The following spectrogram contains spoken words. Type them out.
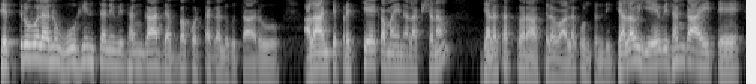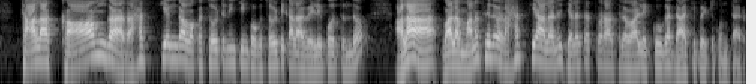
శత్రువులను ఊహించని విధంగా దెబ్బ కొట్టగలుగుతారు. అలాంటి ప్రత్యేకమైన లక్షణం జలతత్వ రాశుల వాళ్ళకు ఉంటుంది. జలం ఏ విధంగా అయితే చాలా కామ్గా రహస్యంగా ఒక చోటు నుంచి ఇంకొక చోటికి అలా వెళ్ళిపోతుందో అలా వాళ్ళ మనసులో రహస్యాలను జలతత్వ రాశుల వాళ్ళు ఎక్కువగా దాచిపెట్టుకుంటారు.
